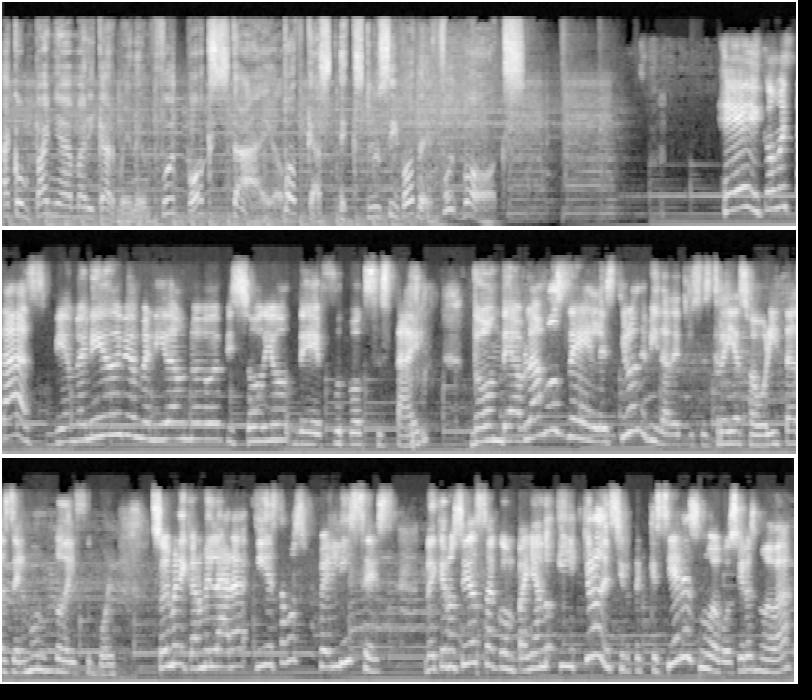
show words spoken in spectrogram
Acompaña a Mari Carmen en Footbox Style, podcast exclusivo de Footbox. Hey, ¿cómo estás? Bienvenido y bienvenida a un nuevo episodio de Footbox Style, donde hablamos del estilo de vida de tus estrellas favoritas del mundo del fútbol. Soy Mari Carmen Lara y estamos felices de que nos sigas acompañando. Y quiero decirte que si eres nuevo, si eres nueva,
